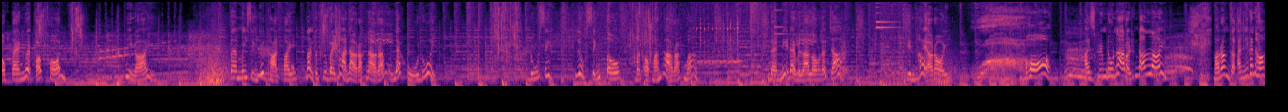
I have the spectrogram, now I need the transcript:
ตกแต่งด้วยป๊อปคอร์นนี่ไง แต่มีสิ่งที่ขาดไป นั่นก็คือใบหน้าน่ารักน่ารักและหูด้วย ดูสิ ลูกสิงโต มันออกมาน่ารักมาก แดนนี่ได้เวลาลองแล้วจ้า กินให้อร่อยโอ้โหไอศครีมดูน่าอร่อยทั้งนั้นเลย มาเริ่มจากอันนี้กันเถอะ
